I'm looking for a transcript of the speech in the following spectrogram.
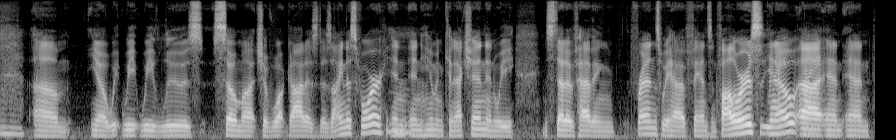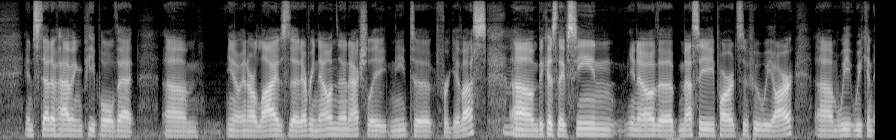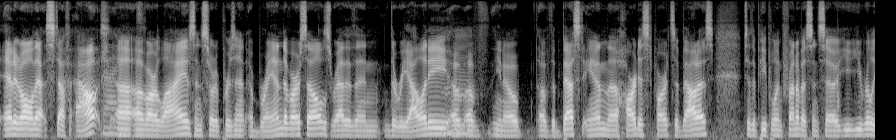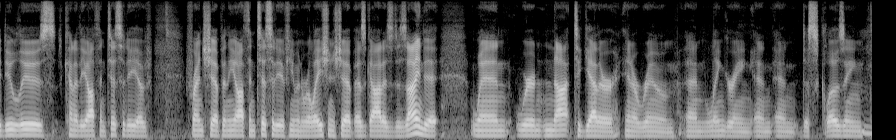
um, you know, we, we, we lose so much of what God has designed us for in, Mm-hmm. in human connection. And we, instead of having friends, we have fans and followers, you know, right. Uh, and, and instead of having people that, um, you know, in our lives that every now and then actually need to forgive us Mm-hmm. um, because they've seen, you know, the messy parts of who we are. Um, we, we can edit all that stuff out Right. uh, of our lives and sort of present a brand of ourselves rather than the reality of, Mm-hmm. of, you know, of the best and the hardest parts about us to the people in front of us. And so you, you really do lose kind of the authenticity of friendship and the authenticity of human relationship as God has designed it when we're not together in a room and lingering and, and disclosing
